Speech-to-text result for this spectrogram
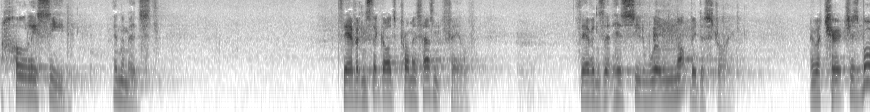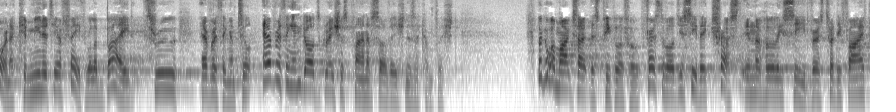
a holy seed in the midst. It's the evidence that God's promise hasn't failed. It's the evidence that his seed will not be destroyed. Now, a church is born, a community of faith will abide through everything until everything in God's gracious plan of salvation is accomplished. Look at what marks out this people of hope. First of all, do you see they trust in the holy seed? Verse 25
